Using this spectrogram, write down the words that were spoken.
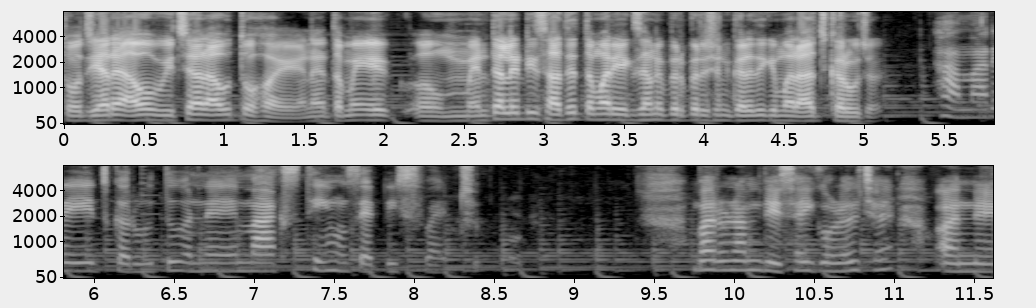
તો જ્યારે આવો વિચાર આવતો હોય અને તમે એક મેન્ટાલિટી સાથે તમારી એક્ઝામની પ્રિપેરેશન કરી હતી કે મારે આજ કરવું છે? હા મારે એ જ કરવું હતું અને માર્ક્સથી હું સેટિસ્ફાઈડ છું. મારું નામ દેસાઈ ગોળલ છે અને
